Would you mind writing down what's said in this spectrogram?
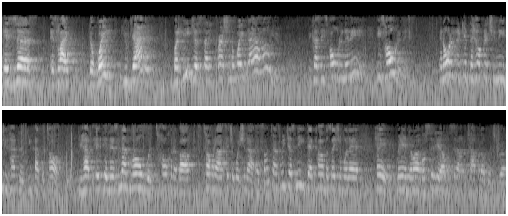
is just, it's like the weight, you got it, but he just stay pressing the weight down on you because he's holding it in. He's holding it. In order to get the help that you need, you have to you have to talk. You have to, and there's nothing wrong with talking about talking our situation out. And sometimes we just need that conversation where that, hey man, Delon, go sit here. I'm gonna sit down and chop it up with you, bro.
